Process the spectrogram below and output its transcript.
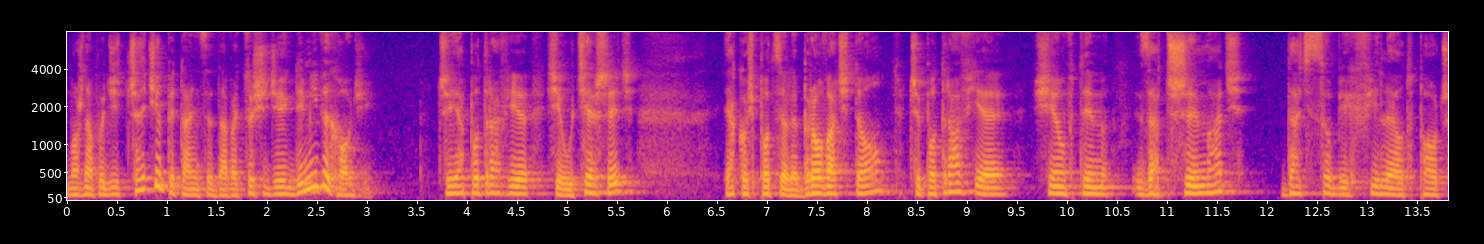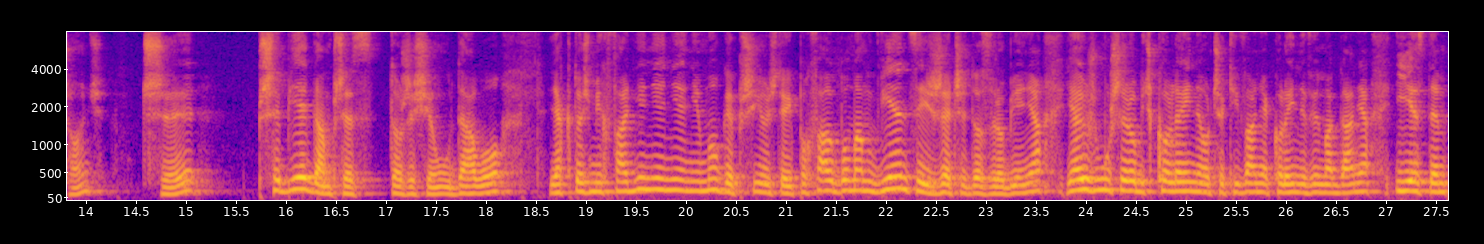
można powiedzieć, trzecie pytanie zadawać, co się dzieje, gdy mi wychodzi? Czy ja potrafię się ucieszyć, jakoś pocelebrować to? Czy potrafię się w tym zatrzymać, dać sobie chwilę odpocząć? Czy przebiegam przez to, że się udało? Jak ktoś mnie chwali, nie, nie, nie, nie mogę przyjąć tej pochwały, bo mam więcej rzeczy do zrobienia. Ja już muszę robić kolejne oczekiwania, kolejne wymagania i jestem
